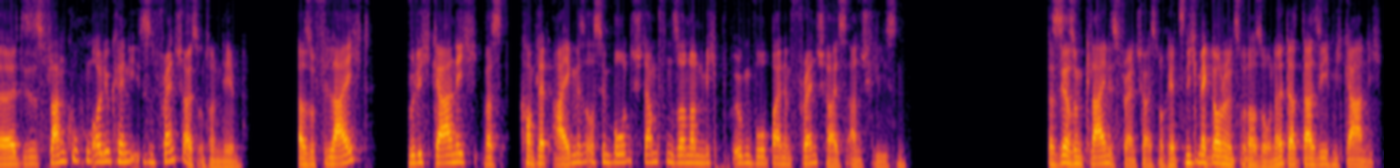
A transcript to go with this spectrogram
Äh, dieses Flammkuchen All You Can Eat ist ein Franchise-Unternehmen. Also vielleicht würde ich gar nicht was komplett eigenes aus dem Boden stampfen, sondern mich irgendwo bei einem Franchise anschließen. Das ist ja so ein kleines Franchise noch. Jetzt nicht McDonalds oder so, ne? Da, da sehe ich mich gar nicht.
